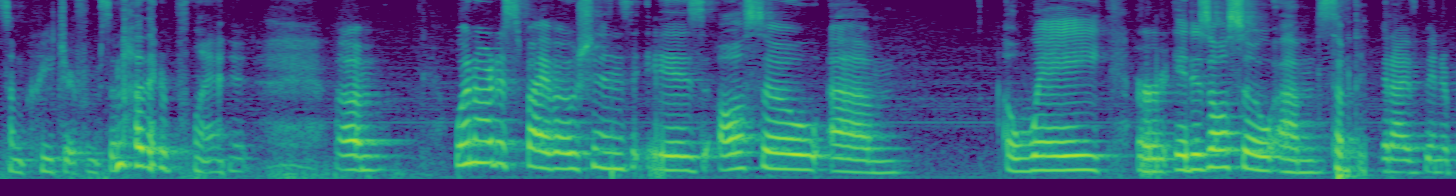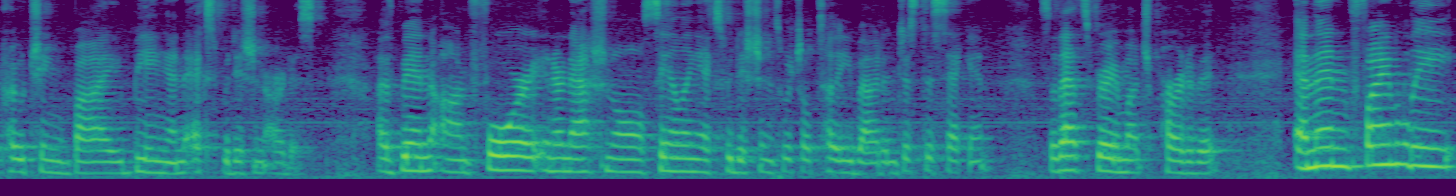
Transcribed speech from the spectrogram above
some creature from some other planet. Um, One Artist, Five Oceans is also um, a way, or it is also um, something that I've been approaching by being an expedition artist. I've been on four international sailing expeditions, which I'll tell you about in just a second. So that's very much part of it. And then finally,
